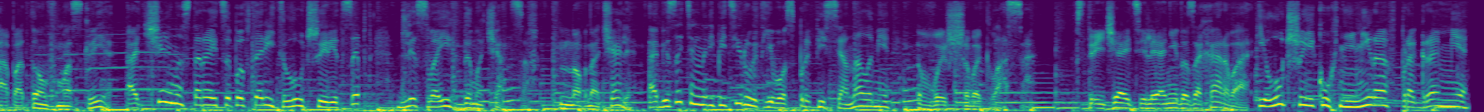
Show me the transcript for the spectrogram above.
А потом в Москве отчаянно старается повторить лучший рецепт для своих домочадцев. Но вначале обязательно репетирует его с профессионалами высшего класса. Встречайте Леонида Захарова и лучшие кухни мира в программе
